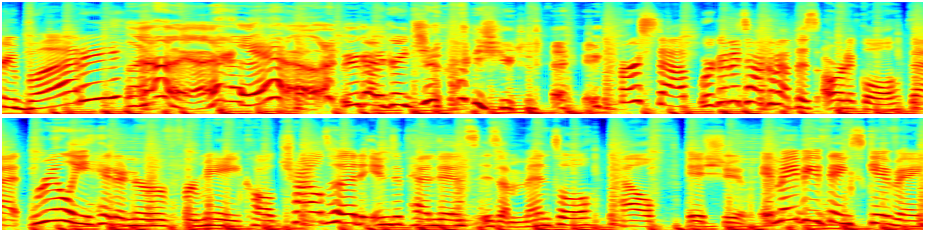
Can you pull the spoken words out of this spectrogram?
Everybody! Uh, hello. We've got a great show for you today. First up, we're going to talk about this article that really hit a nerve for me called Childhood Independence is a Mental Health Issue. It may be Thanksgiving,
